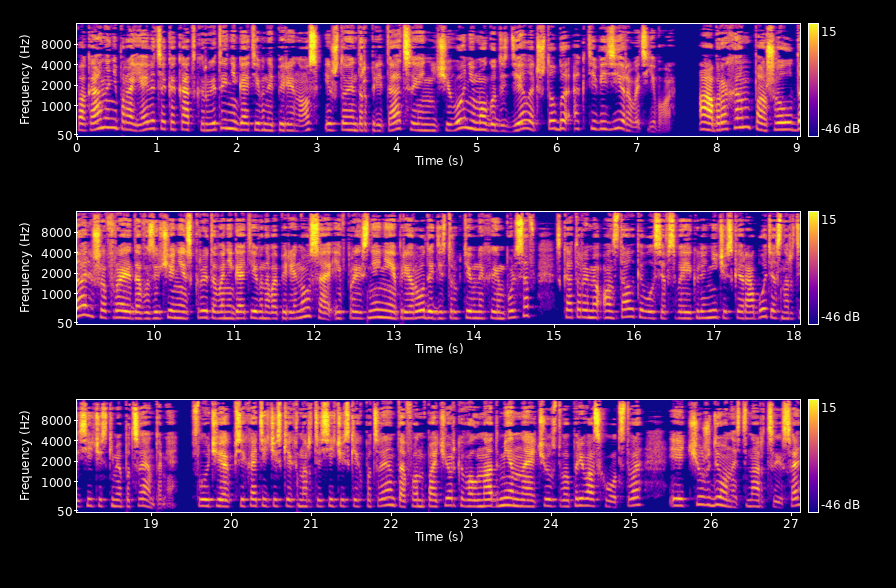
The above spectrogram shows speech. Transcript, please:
пока она не проявится как открытый негативный перенос, и что интерпретации ничего не могут сделать, чтобы активизировать его. Абрахам пошел дальше Фрейда в изучении скрытого негативного переноса и в прояснении природы деструктивных импульсов, с которыми он сталкивался в своей клинической работе с нарциссическими пациентами. В случаях психотических нарциссических пациентов он подчеркивал надменное чувство превосходства и отчужденность нарцисса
